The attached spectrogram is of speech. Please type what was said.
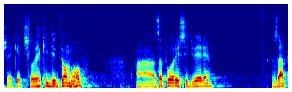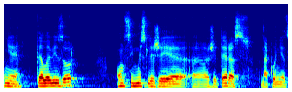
Že keď človek ide domov a zatvorí si dvere, zapne televízor, on si myslí, že, je, že teraz nakoniec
